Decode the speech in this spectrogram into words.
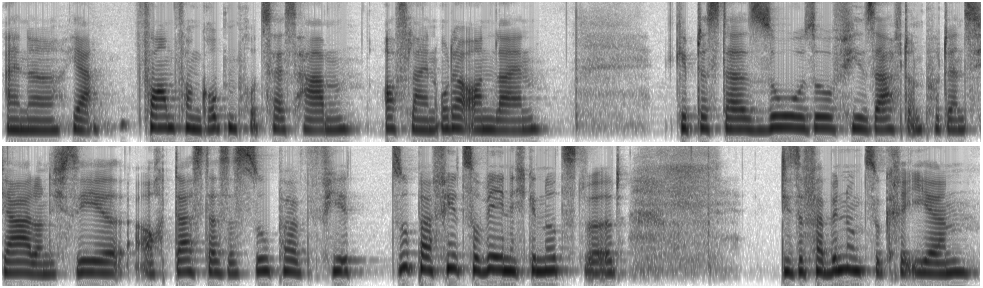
eine ja, Form von Gruppenprozess haben, offline oder online, gibt es da so, so viel Saft und Potenzial. Und ich sehe auch das, dass es super viel, super viel zu wenig genutzt wird, diese Verbindung zu kreieren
